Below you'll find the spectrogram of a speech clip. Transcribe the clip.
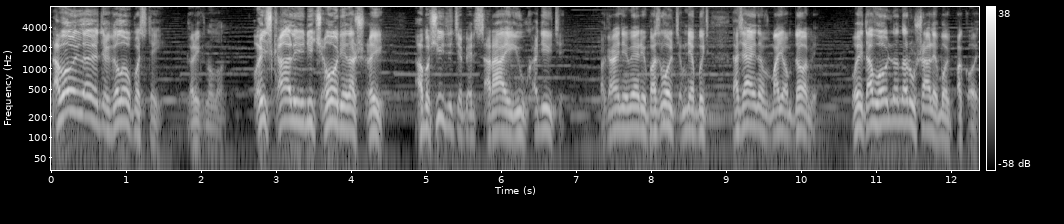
«Довольно этих глупостей!» — крикнул он. «Вы искали и ничего не нашли. Обыщите теперь сарай и уходите. По крайней мере, позвольте мне быть хозяином в моем доме. Вы довольно нарушали мой покой.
